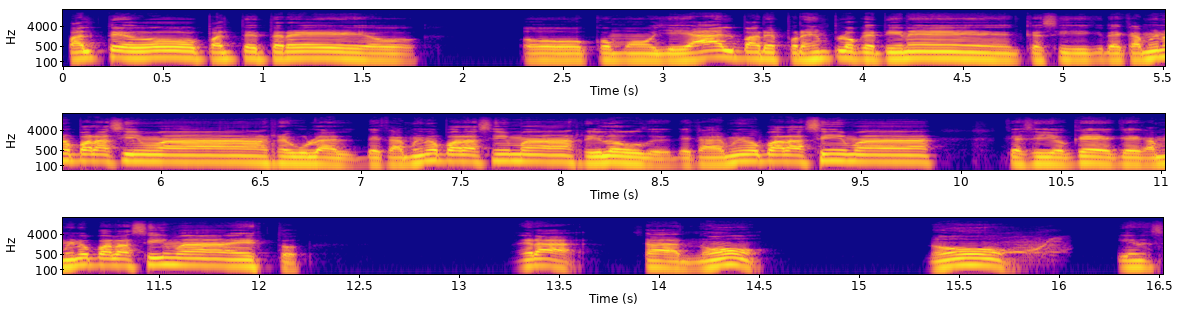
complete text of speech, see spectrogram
parte 2, parte 3, o, o como J. Álvarez, por ejemplo, que tiene, que si de camino para la cima regular, de camino para la cima reloaded, de camino para la cima, que si yo qué, que camino para la cima esto. Era, o sea, no, no. Tienes,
